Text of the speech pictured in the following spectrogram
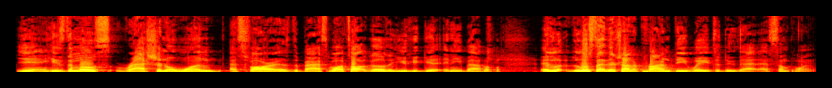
Yeah, and he's the most rational one as far as the basketball talk goes, that you could get any basketball. It loo- looks like they're trying to prime D Wade to do that at some point.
